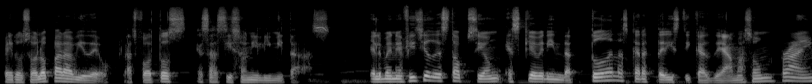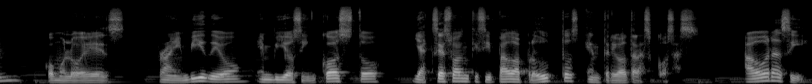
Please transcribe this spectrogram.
pero solo para video. Las fotos, esas sí son ilimitadas. El beneficio de esta opción es que brinda todas las características de Amazon Prime, como lo es Prime Video, envío sin costo y acceso anticipado a productos, entre otras cosas. Ahora sí,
